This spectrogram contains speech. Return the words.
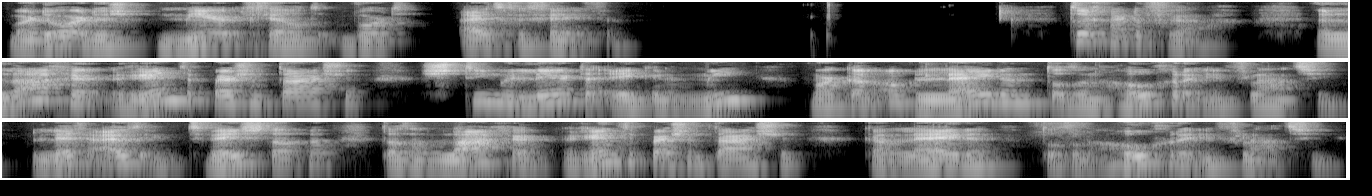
waardoor dus meer geld wordt uitgegeven. Terug naar de vraag. Een lager rentepercentage stimuleert de economie, maar kan ook leiden tot een hogere inflatie. Leg uit in twee stappen dat een lager rentepercentage kan leiden tot een hogere inflatie.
